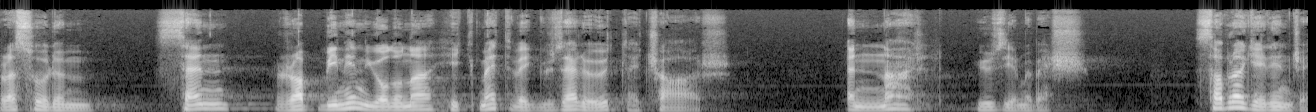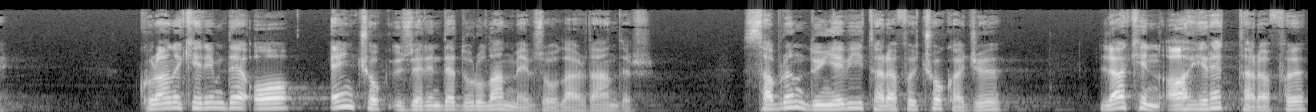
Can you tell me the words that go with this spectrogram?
Resulüm sen Rabbinin yoluna hikmet ve güzel öğütle çağır. En-Nahl 125 Sabra gelince, Kur'an-ı Kerim'de o en çok üzerinde durulan mevzulardandır. Sabrın dünyevi tarafı çok acı, lakin ahiret tarafı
